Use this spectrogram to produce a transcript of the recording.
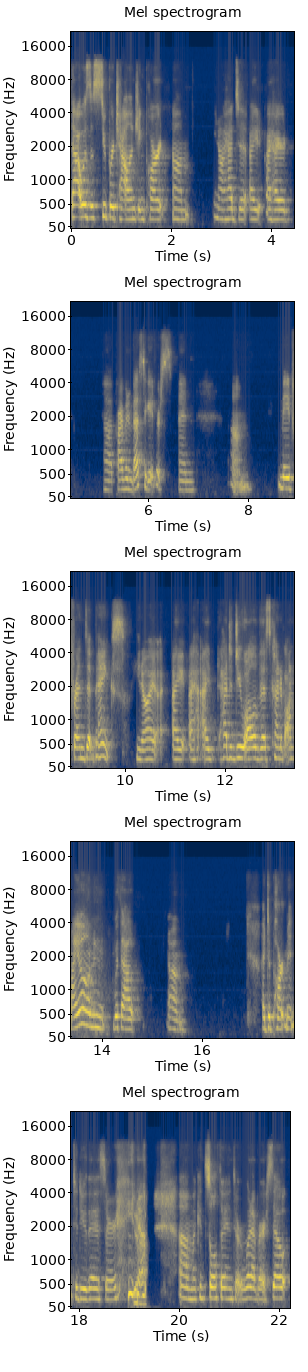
that was a super challenging part. Um, you know, I had to I I hired uh, private investigators and um, made friends at banks. You know, I, I I I had to do all of this kind of on my own and without um, a department to do this or you Yeah. know um, a consultant or whatever. So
